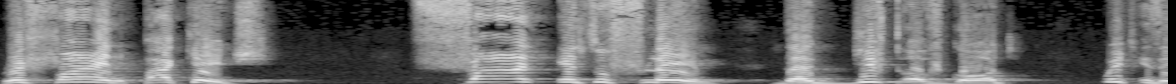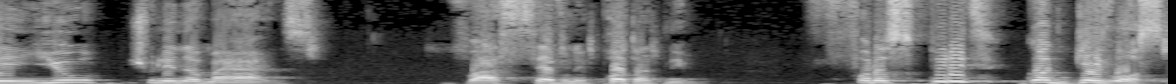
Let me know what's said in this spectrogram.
Refine, package. Fan into flame the gift of God which is in you through of my eyes. Verse 7, importantly. For the spirit God gave us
